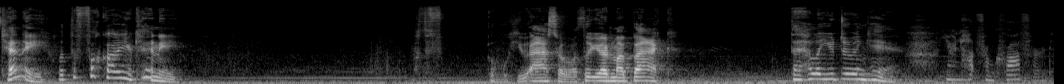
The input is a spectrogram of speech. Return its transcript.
Kenny? What the fuck are you, Kenny? What the f- Oh, you asshole. I thought you had my back. The hell are you doing here? You're not from Crawford.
